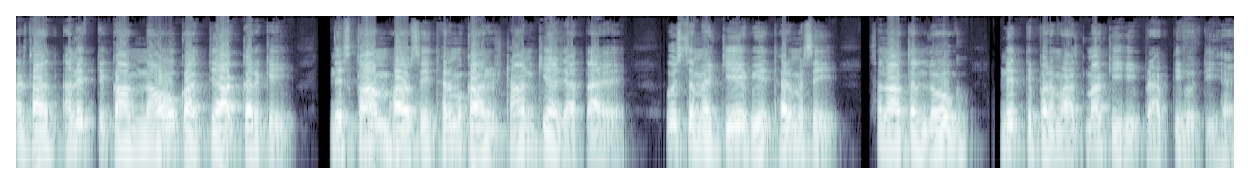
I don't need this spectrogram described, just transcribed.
अर्थात अनित्य कामनाओं का त्याग करके निष्काम भाव से धर्म का अनुष्ठान किया जाता है, उस समय किए हुए धर्म से सनातन लोग नित्य परमात्मा की ही प्राप्ति होती है।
